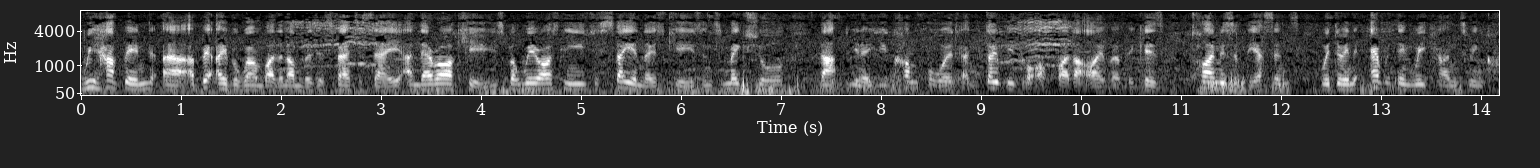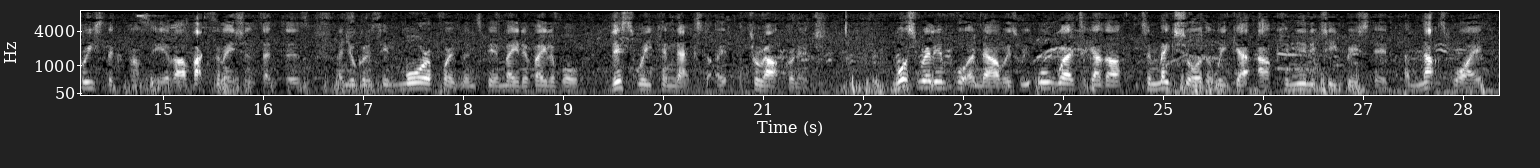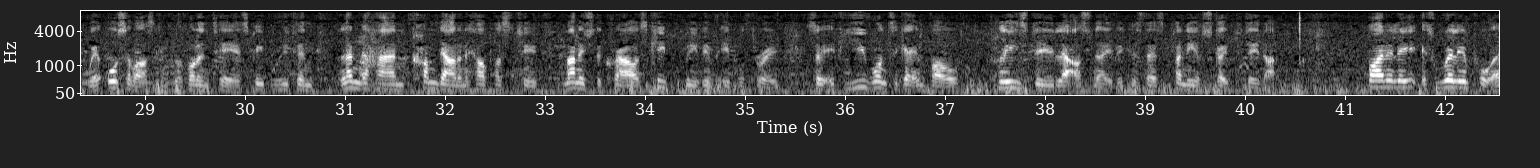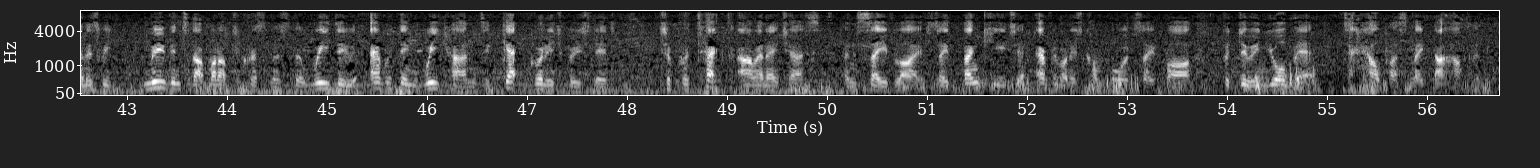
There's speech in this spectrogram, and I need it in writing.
We have been uh, a bit overwhelmed by the numbers, it's fair to say, and there are queues, but we're asking you to stay in those queues and to make sure that you know you come forward and don't be put off by that either because time is of the essence. We're doing everything we can to increase the capacity of our vaccination centres and you're going to see more appointments being made available this week and next uh, throughout Greenwich. What's really important now is we all work together to make sure that we get our community boosted and that's why we're also asking for volunteers, people who can lend a hand, come down and help us to manage the crowds, keep moving people through. So if you want to get involved, please do let us know because there's plenty of scope to do that. Finally, it's really important as we move into that run up to Christmas that we do everything we can to get Greenwich boosted to protect our NHS and save lives. So thank you to everyone who's come forward so far for doing your bit to help us make that happen.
